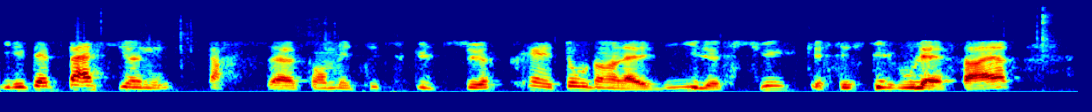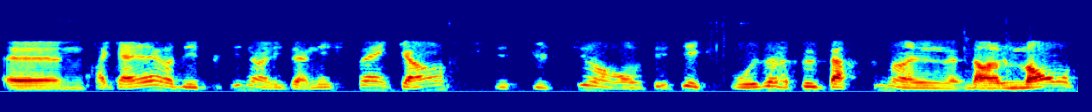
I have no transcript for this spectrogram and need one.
Il était passionné par son métier de sculpture très tôt dans la vie. Il a su que c'est ce qu'il voulait faire. Euh, carrière a débuté dans les années 50, puis ses sculptures ont été exposées un peu partout dans le, monde.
